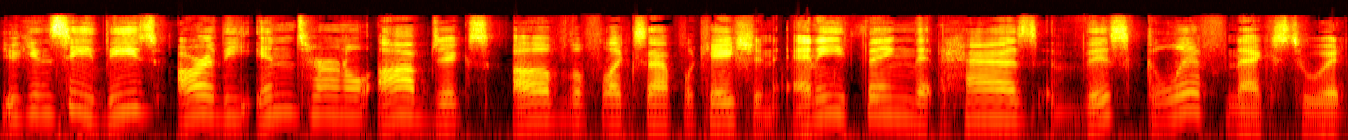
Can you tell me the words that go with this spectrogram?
You can see these are the internal objects of the Flex application. Anything that has this glyph next to it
